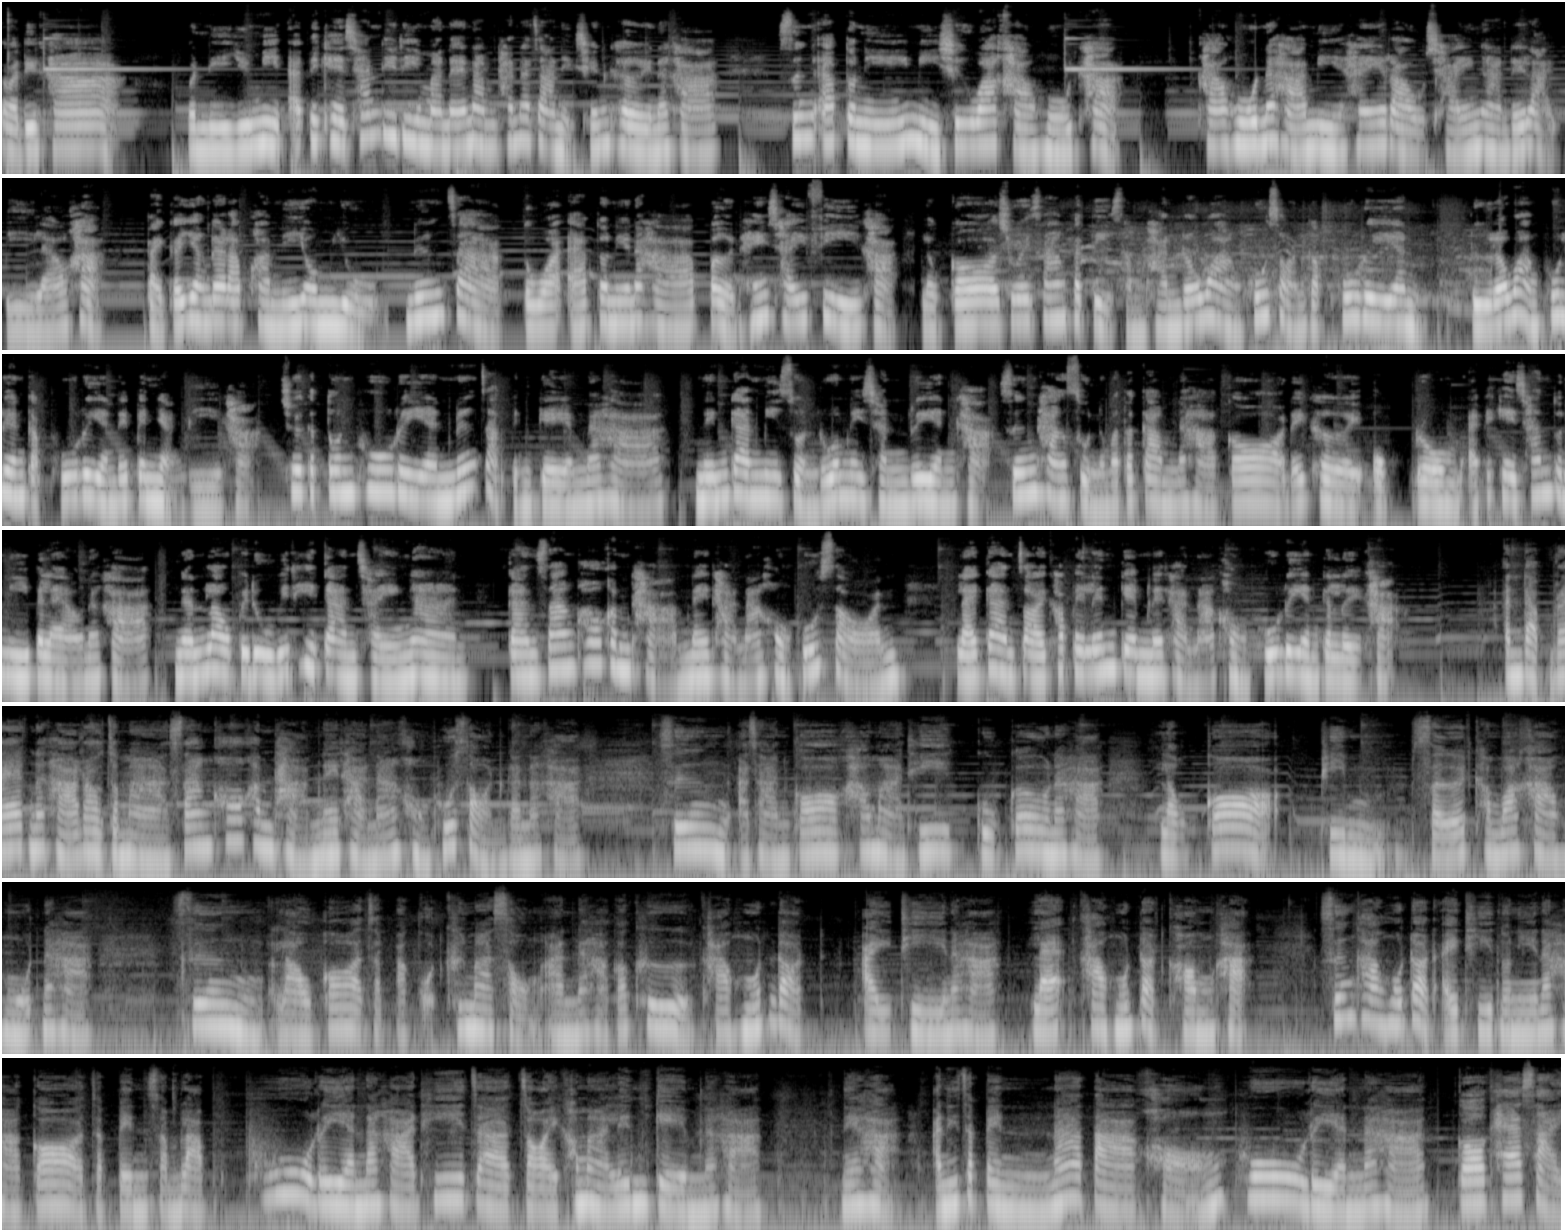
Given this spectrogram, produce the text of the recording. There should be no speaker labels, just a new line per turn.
สวัสดีค่ะ วันนี้ยุ้ยมีแอปพลิเคชันดีๆ มาแนะนำท่านอาจารย์อีกเช่นเคยนะคะ ซึ่งแอปตัวนี้มีชื่อว่า Kahoot ค่ะ Kahoot นะคะ มีให้เราใช้งานได้หลายปีแล้วค่ะ แต่ก็ยังได้รับความนิยมอยู่ เนื่องจากตัวแอปตัวนี้นะคะ เปิดให้ใช้ฟรีค่ะ แล้วก็ช่วยสร้างปฏิสัมพันธ์ระหว่างผู้สอนกับผู้เรียน หรือระหว่างผู้เรียนกับผู้เรียนได้เป็นอย่างดีค่ะ ช่วยกระตุ้นผู้เรียนเนื่องจากเป็นเกมนะคะ เน้นการมีส่วนร่วมในชั้นเรียนค่ะ ซึ่งทางศูนย์นวัตกรรมนะคะ ก็ได้เคยอบรมแอปพลิเคชันตัวนี้ไปแล้วนะคะ งั้นเราไปดูวิธีการใช้งาน การสร้างข้อคำถามในฐานะของผู้สอน และการจอยเข้าไปเล่นเกมในฐานะของผู้เรียนกันเลยค่ะ อันดับแรกนะคะ เราจะมาสร้างข้อคำถามในฐานะของผู้สอนกันนะคะ ซึ่งอาจารย์ก็เข้ามาที่ Google นะคะแล้วก็พิมพ์เซิร์ชคำว่า Kahoot นะคะ ซึ่งเราก็จะปรากฏขึ้นมา 2 อันนะคะ ก็คือ kahoot.it นะคะ และ kahoot.com ค่ะ ซึ่ง kahoot.it ตัวนี้นะคะ ก็จะเป็นสำหรับผู้เรียนนะคะที่จะจอยเข้ามาเล่นเกมนะคะ เนี่ยค่ะ อันนี้จะเป็นหน้าตาของผู้เรียนนะคะ ก็แค่ใส่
